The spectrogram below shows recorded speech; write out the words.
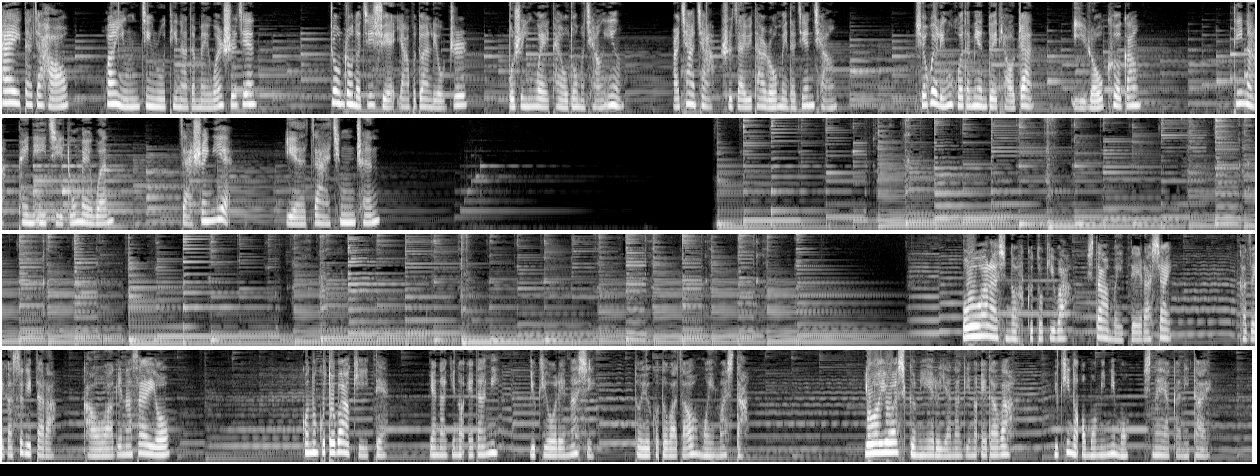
嗨，大家好，欢迎进入 Tina 的美文时间。重重的积雪压不断柳枝，不是因为它有多么强硬，而恰恰是在于它柔美的坚强。学会灵活的面对挑战，以柔克刚。Tina 陪你一起读美文，在深夜，也在清晨。嵐の吹くときは下を向いていらっしゃい。風が過ぎたら顔を上げなさいよ。この言葉を聞いて柳の枝に雪折れなしということわざを思いました。弱々しく見える。柳の枝は雪の重みにもしなやかに耐え、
